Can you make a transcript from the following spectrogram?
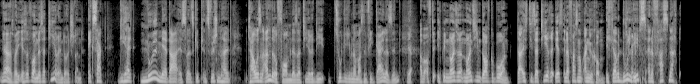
Ja, das war die erste Form der Satire in Deutschland. exakt, die halt null mehr da ist, weil es gibt inzwischen halt tausend andere Formen der Satire, die zugegebenermaßen viel geiler sind. Ja, aber auf der, ich bin 1990 im Dorf geboren. Da ist die Satire erst in der Fastnacht angekommen. Ich glaube, du lebst eine Fastnacht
